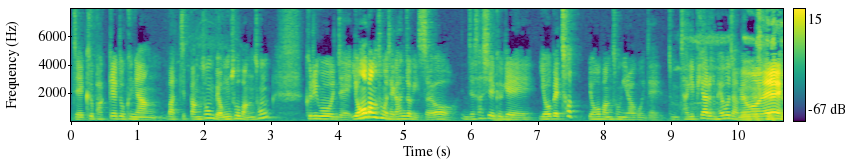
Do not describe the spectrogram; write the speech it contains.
이제 그 밖에도 그냥 맛집 방송, 명소 방송 그리고 이제 영어 방송을 제가 한 적이 있어요. 이제 사실 그게 여배 첫 영어 방송이라고 이제 좀 자기 PR을 좀 해보자면 네.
